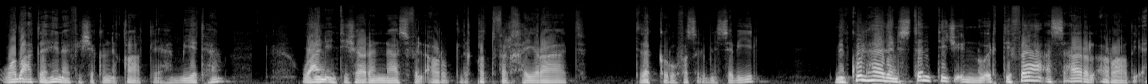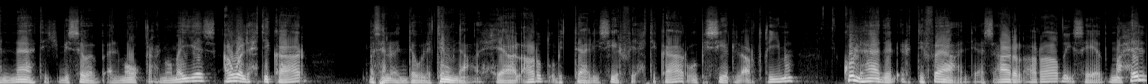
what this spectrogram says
وضعتها هنا في شكل نقاط لأهميتها. وعن انتشار الناس في الأرض لقطف الخيرات. تذكروا فصل ابن السبيل. من كل هذا نستنتج أنه ارتفاع أسعار الأراضي الناتج بسبب الموقع المميز أو الاحتكار. مثلا الدولة تمنع إحياء الأرض وبالتالي يصير في احتكار وبيصير للأرض قيمة. كل هذا الارتفاع لأسعار الأراضي سيضمحل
